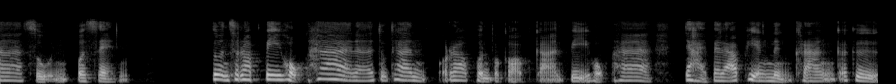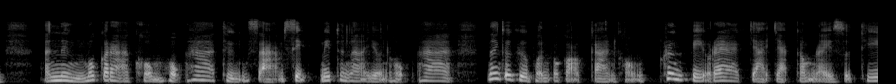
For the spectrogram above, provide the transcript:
49.50%ส่วนสำหรับปี 65 นะทุกท่านเรอบผลประกอบการปี 65 จ่ายไปแล้วเพียง 1 ครั้งก็คืออ่า1มกราคม 65 ถึง 30 มิถุนายน 65 นั่นก็คือผลประกอบการของครึ่งปีแรกจ่ายจากกำไรสุทธิ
